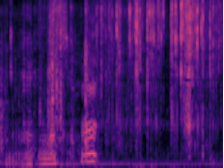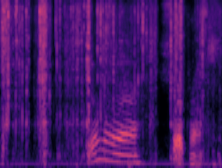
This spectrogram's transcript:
Alright, next pack. Still no uh, short print.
